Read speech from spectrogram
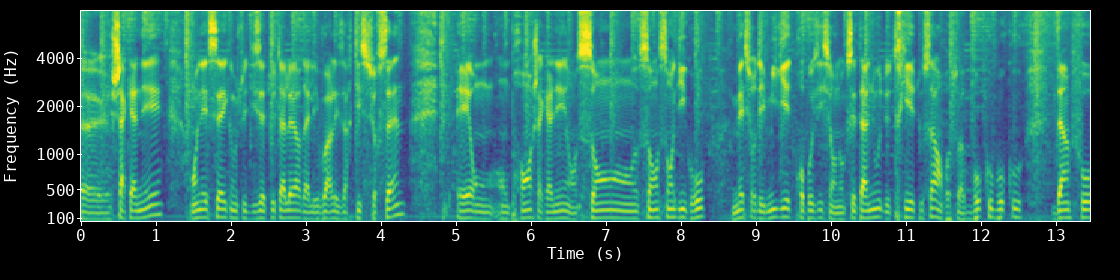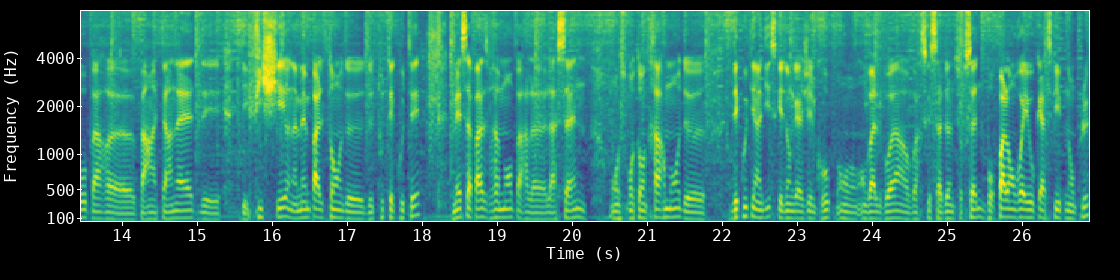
euh, chaque année. On essaye, comme je le disais tout à l'heure, d'aller voir les artistes sur scène. Et on, prend chaque année en 100, 100, 110 groupes, mais sur des milliers de propositions. Donc c'est à nous de trier tout ça. On reçoit beaucoup, beaucoup d'infos par, euh, par Internet, des, fichiers. On n'a même pas le temps de, tout écouter. Mais ça passe vraiment par la, scène. On se contente rarement d'écouter un disque et d'engager le groupe. On, on, va le voir, voir ce que ça donne sur scène, pour pas l'envoyer au casse non plus.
